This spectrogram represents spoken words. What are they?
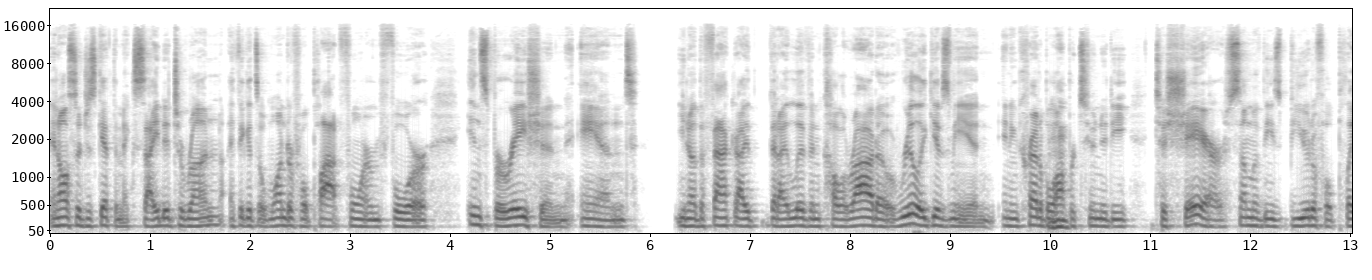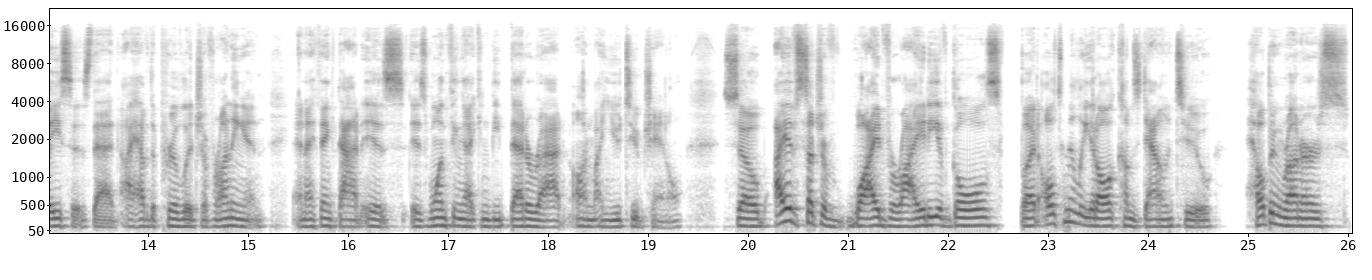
and also just get them excited to run. I think it's a wonderful platform for inspiration and you know the fact I, that I live in Colorado really gives me an, an incredible mm-hmm. opportunity to share some of these beautiful places that I have the privilege of running in, and I think that is is one thing I can be better at on my YouTube channel. So I have such a wide variety of goals, but ultimately it all comes down to helping runners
